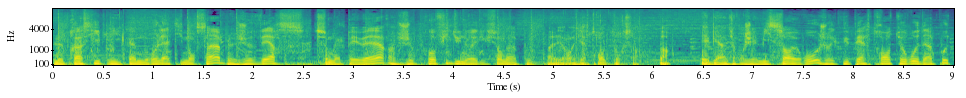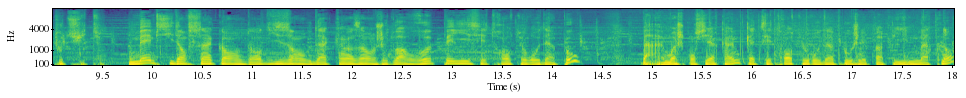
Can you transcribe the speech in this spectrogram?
Le principe est quand même relativement simple. Je verse sur mon PER, je profite d'une réduction d'impôt. Allez, on va dire 30%. Bon. Eh bien, j'ai mis 100 euros, je récupère 30 euros d'impôt tout de suite. Même si dans 5 ans, dans 10 ans ou dans 15 ans, je dois repayer ces 30 euros d'impôt, bah, moi je considère quand même qu'avec ces 30 euros d'impôt que je n'ai pas payé maintenant,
